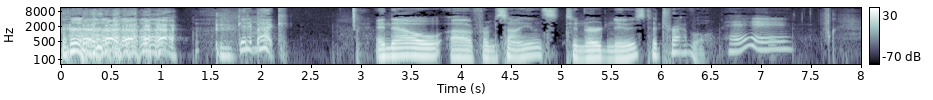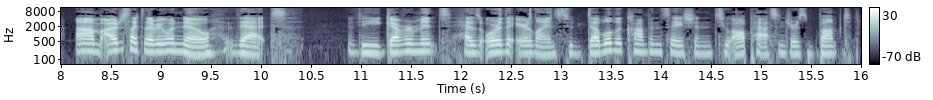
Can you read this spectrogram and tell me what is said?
crap. Get it back. And now, uh, from science to nerd news to travel. Hey. Um, I would just like to let everyone know that the government has ordered the airlines to double the compensation to all passengers bumped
